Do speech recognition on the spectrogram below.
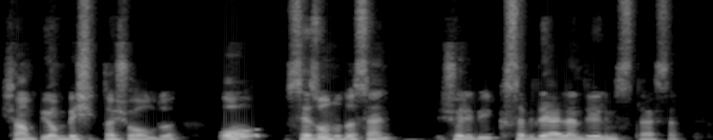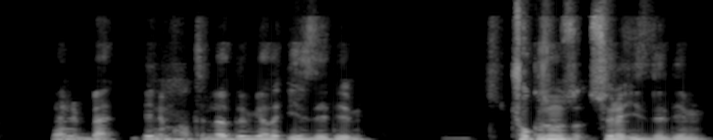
şampiyon Beşiktaş oldu. O sezonu da sen şöyle bir kısa bir değerlendirelim istersen. Yani ben benim hatırladığım ya da izlediğim çok uzun süre izlediğim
